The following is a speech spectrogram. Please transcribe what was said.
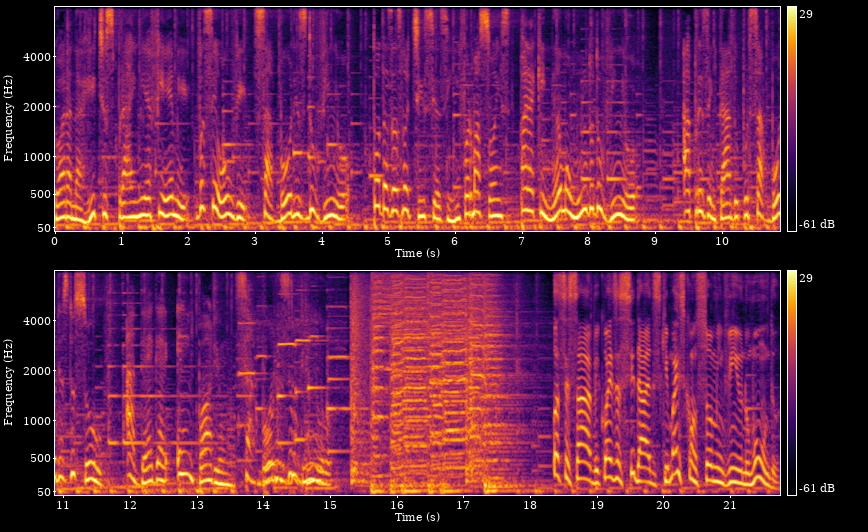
Agora na Ritz Prime FM, você ouve Sabores do Vinho. Todas as notícias e informações para quem ama o mundo do vinho. Apresentado por Sabores do Sul, Adega Emporium. Sabores do Vinho. Você sabe quais as cidades que mais consomem vinho no mundo?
